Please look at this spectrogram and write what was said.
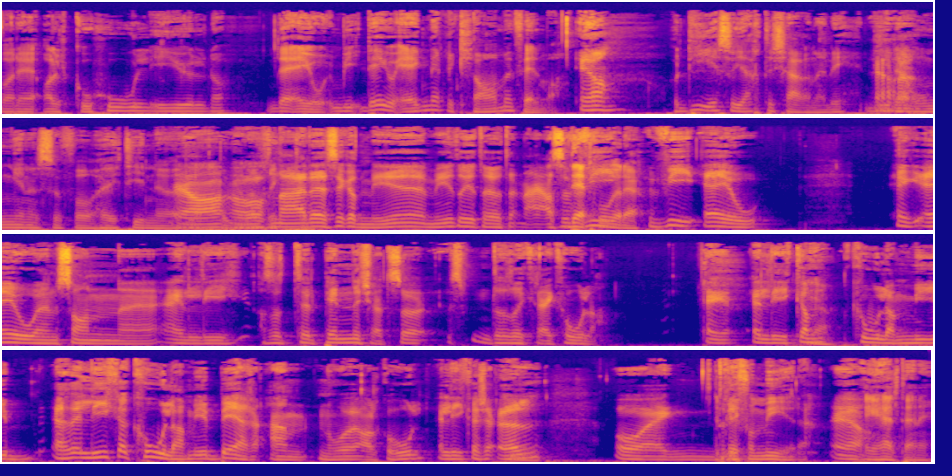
Var det alkohol i julen, da? Det er jo, det er jo egne reklamefilmer. Ja, Og de er så hjerteskjærende, de. De Ja. der ungene som får høytidene Ja, på grunn av og, nei, det er sikkert mye, mye drit der ute. Nei, altså, Det vi, tror jeg det. vi er jo jeg er jo en sånn eh, jeg lik, Altså, til pinnekjøtt så drikker jeg cola. Jeg, jeg liker Ja. cola mye Jeg liker cola mye bedre enn noe alkohol. Jeg liker ikke øl, og jeg drikker, Det blir for mye, det. Ja. Jeg er helt enig.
